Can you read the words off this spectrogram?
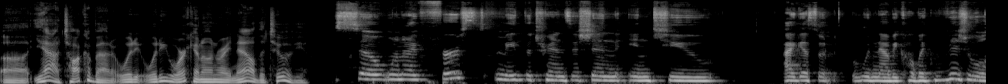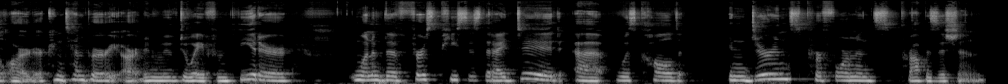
uh, yeah, talk about it. What what are you working on right now, the two of you? So when I first made the transition into I guess what would now be called like visual art or contemporary art and moved away from theater, one of the first pieces that I did uh, was called Endurance Performance Proposition,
